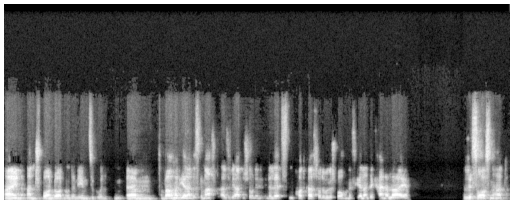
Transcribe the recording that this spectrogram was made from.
ein Ansporn, dort ein Unternehmen zu gründen. Ähm, warum hat Irland das gemacht? Also wir hatten schon in, in der letzten Podcast darüber gesprochen, dass Irland ja keinerlei Ressourcen hat,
